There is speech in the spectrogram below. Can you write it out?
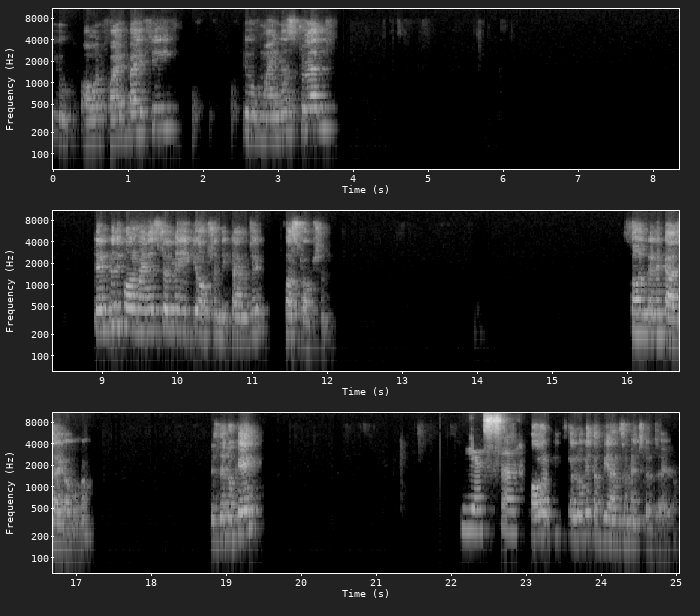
cube power five by three cube minus twelve ten to the power minus twelve में एक ही ऑप्शन दिख रहा है मुझे फ़र्स्ट ऑप्शन सॉल्व करने पे आ जाएगा वो ना? Is that okay Yes, sir. Power mix कर लोगे तब भी आंसर मैच कर जाएगा।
